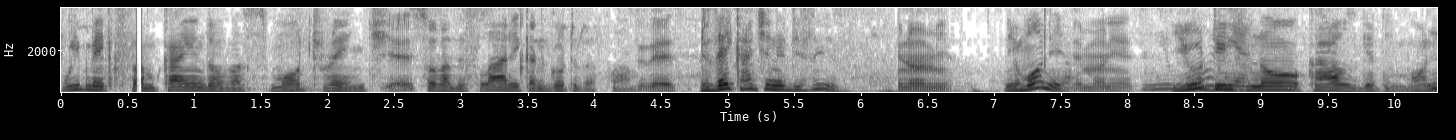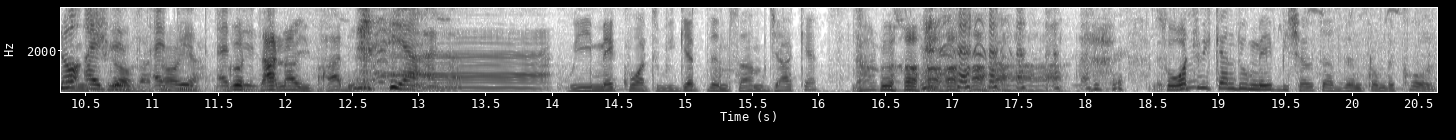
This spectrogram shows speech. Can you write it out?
We make some kind of a small trench Yes. so that the slurry can go to the farm. To this. Do they catch any disease? You know me. Pneumonia? Pneumonia. Yes. You didn't know cows get pneumonia. No, I'm I sure of did, that. I oh, did, Yeah. I Good. did. Now, now you've had it. yeah. we make what? We get them some jackets. so what we can do, maybe shelter them from the cold.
